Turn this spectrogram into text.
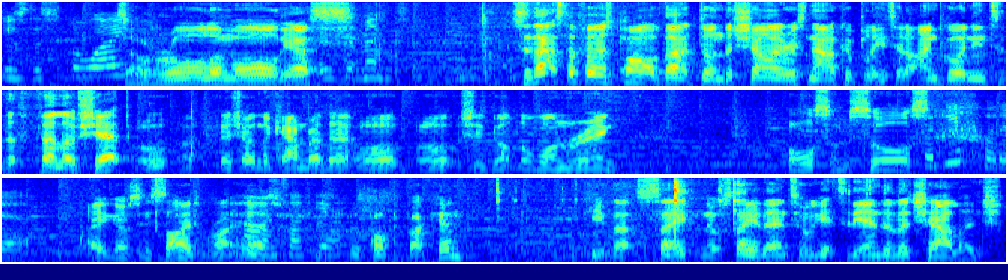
Is this the way? To rule them all, yes. Is it meant to? So that's the first part of that done. The Shire is now completed. I'm going into the Fellowship. Oh, can I show in the camera there? Oh, oh, she's got the one ring. Awesome sauce. Where do you put it? It goes inside, right oh, here. Oh, inside here. We'll pop it back in. Keep that safe, and it'll stay there until we get to the end of the challenge.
